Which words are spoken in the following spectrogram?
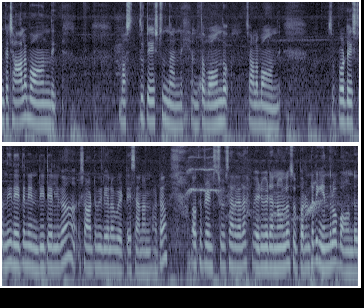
ఇంకా చాలా బాగుంది. మస్తు టేస్ట్ ఉందండి. ఎంత బాగుందో చాలా బాగుంది. సూపర్ టేస్ట్ ఉంది. ఇదైతే నేను డీటెయిల్గా షార్ట్ వీడియోలో పెట్టేశాను అనమాట ఓకే ఫ్రెండ్స్ చూసారు కదా? వేడి వేడి అన్నంలో సూపర్ ఉంటుంది. ఎందులో బాగుండదు.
